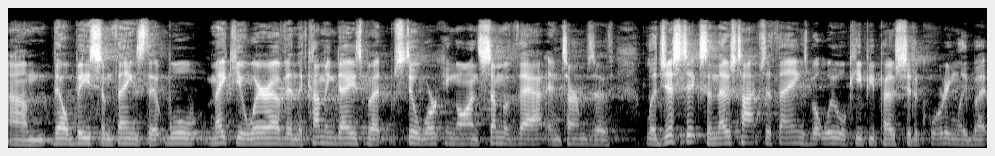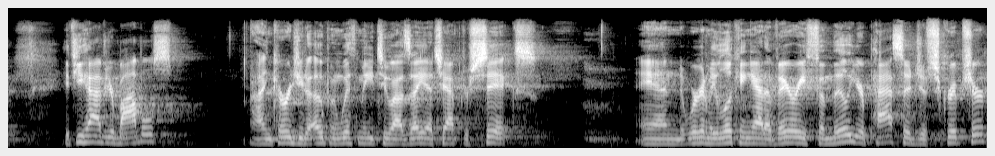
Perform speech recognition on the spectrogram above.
um, there'll be some things that we'll make you aware of in the coming days, but still working on some of that in terms of logistics and those types of things, but we will keep you posted accordingly. But if you have your Bibles, I encourage you to open with me to Isaiah chapter 6. And we're going to be looking at a very familiar passage of Scripture.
